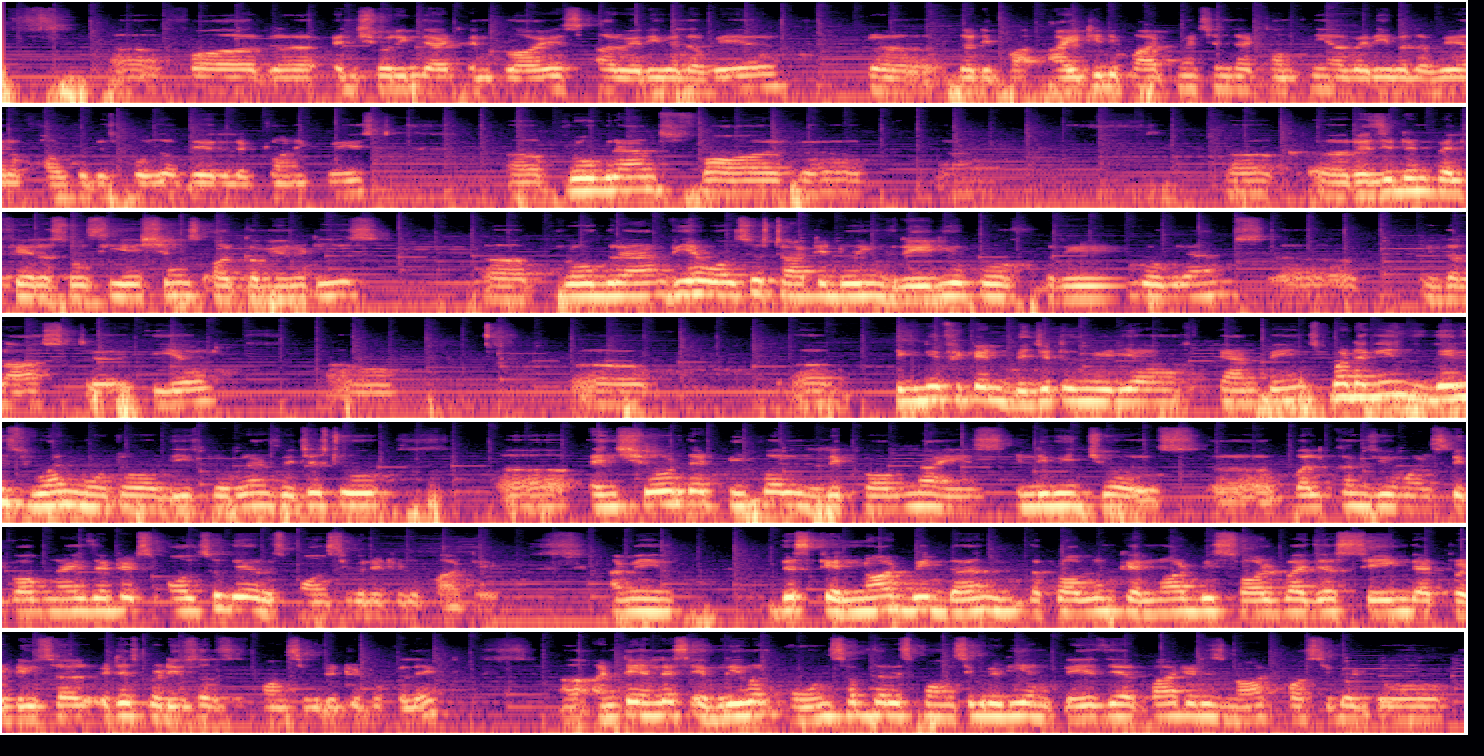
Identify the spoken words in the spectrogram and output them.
uh, for uh, ensuring that employees are very well aware. Uh, the IT departments in that company are very well aware of how to dispose of their electronic waste. Uh, programs for uh, resident welfare associations or communities. program we have also started doing radio, pro- radio programs in the last year. Uh, uh, significant digital media campaigns. But again, there is one motto of these programs, which is to uh, ensure that people recognize individuals, uh, bulk consumers recognize that it's also their responsibility to partake. I mean, this cannot be done. The problem cannot be solved by just saying that producer it is producer's responsibility to collect. Uh, until unless everyone owns up the responsibility and plays their part, it is not possible to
